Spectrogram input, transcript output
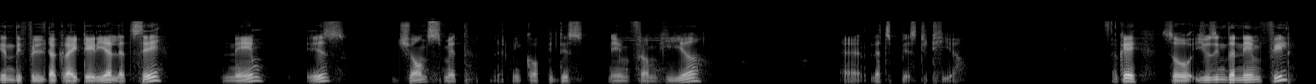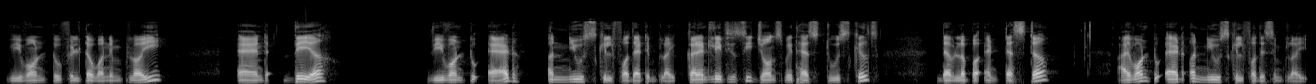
In the filter criteria, let's say name is John Smith. Let me copy this name from here and let's paste it here. Okay, so using the name field, we want to filter one employee and there we want to add a new skill for that employee. Currently, if you see John Smith has two skills, developer and tester. I want to add a new skill for this employee.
